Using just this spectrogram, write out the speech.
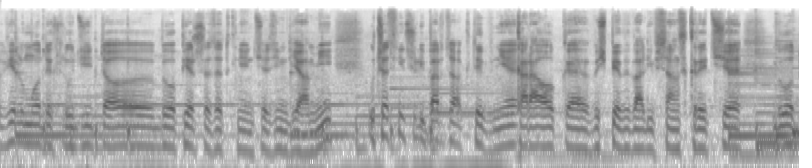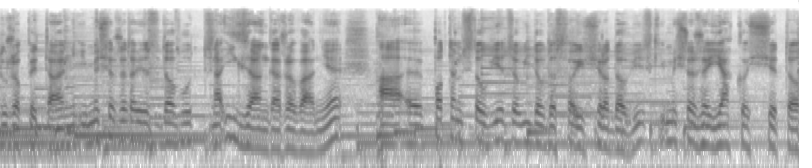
wielu młodych ludzi to było pierwsze zetknięcie z Indiami. Uczestniczyli bardzo aktywnie, karaoke, wyśpiewywali w sanskrycie, było dużo pytań i myślę, że to jest dowód na ich zaangażowanie, a e, potem z tą wiedzą idą do swoich środowisk i myślę, że jakoś się to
